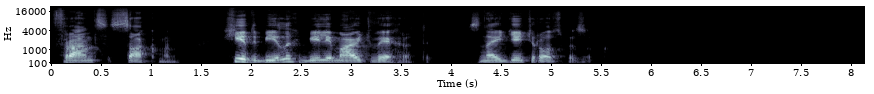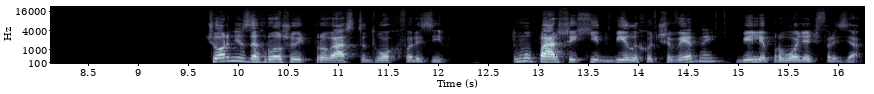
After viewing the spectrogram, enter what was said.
Франц Сакман. Хід білих білі мають виграти. Знайдіть розв'язок. Чорні загрожують провести двох ферзів. Тому перший хід білих очевидний, білі проводять ферзя.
